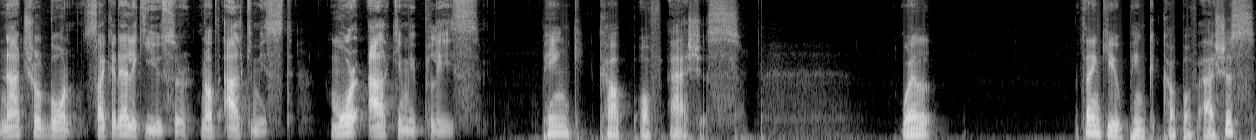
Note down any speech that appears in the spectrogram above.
Natural Born Psychedelic User, not Alchemist. More alchemy, please. Pink Cup of Ashes. Well, thank you, Pink Cup of Ashes.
